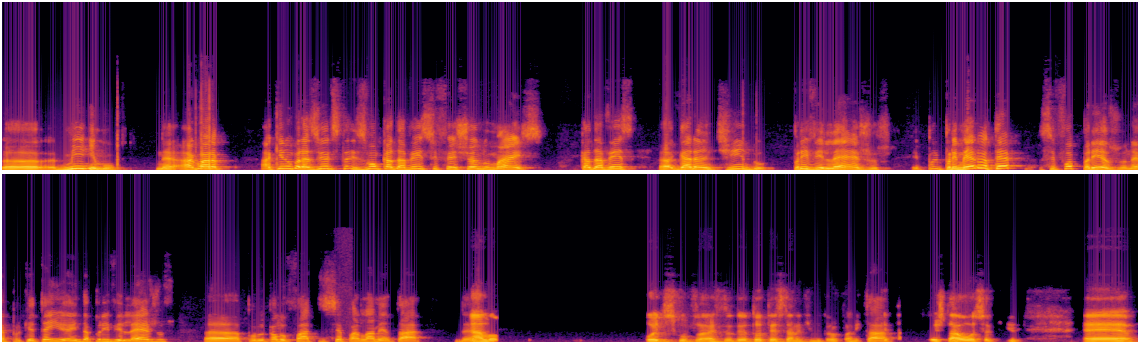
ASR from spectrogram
uh, mínimo, né? Agora, aqui no Brasil eles, eles, vão cada vez se fechando mais, cada vez uh, garantindo privilégios Primeiro, até se for preso, né? Porque tem ainda privilégios uh, por, pelo fato de ser parlamentar. Né? Alô. Oi, desculpa, eu estou testando aqui o microfone. Tá. Hoje está osso aqui. É,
